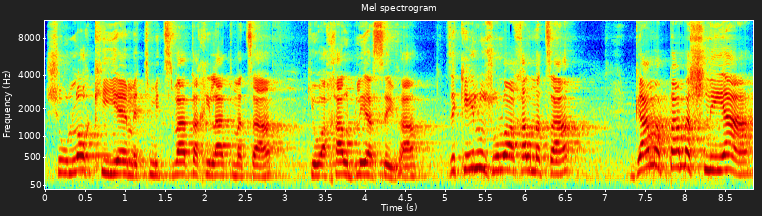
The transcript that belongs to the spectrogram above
שהוא לא קיים את מצוות אכילת מצה, כי הוא אכל בלי השיבה, זה כאילו שהוא לא אכל מצה. גם הפעם השנייה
